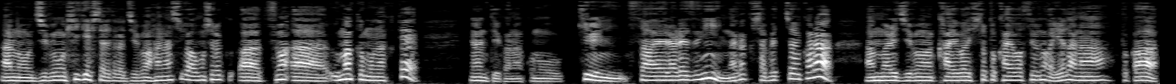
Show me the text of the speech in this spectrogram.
あの、自分を卑下したりとか、自分話が面白く、あ、つま、あ、うまくもなくて、なんていうかな、この、綺麗に伝えられずに長く喋っちゃうから、あんまり自分は会話、人と会話するのが嫌だな、とか、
